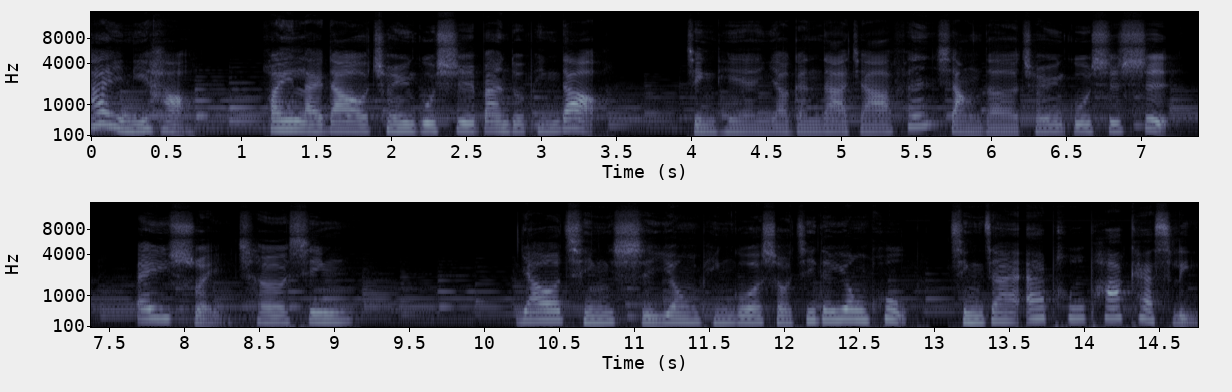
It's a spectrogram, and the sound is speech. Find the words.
嗨，你好，欢迎来到成语故事伴读频道。今天要跟大家分享的成语故事是“杯水车薪”。邀请使用苹果手机的用户，请在 Apple Podcast 里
